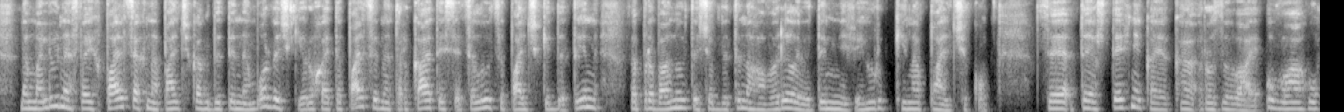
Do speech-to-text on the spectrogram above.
Намалюй на своїх пальцях, на пальчиках дитини мордочки, рухайте пальцями, торкайтеся, цілуйте пальчики дитини, запропонуйте, щоб дитина говорила від імені фігурки на пальчику. Це теж техніка, яка розвиває увагу,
